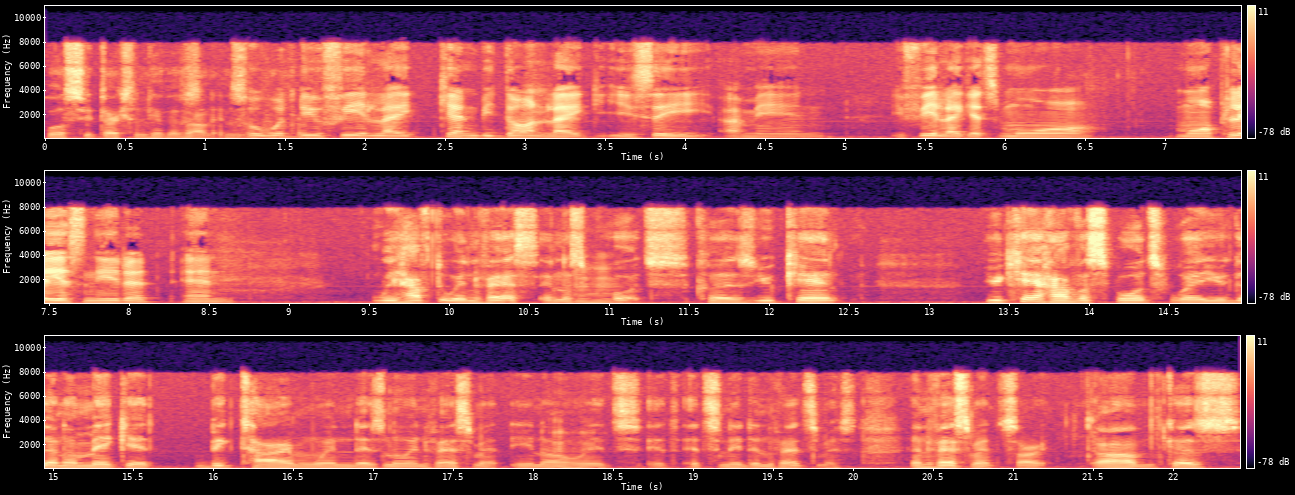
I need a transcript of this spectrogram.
we'll see Turks and Caicos Island. So what Cup. do you feel like can be done? Like you say, I mean, you feel like it's more more players needed, and we have to invest in the Mhm. sports because you can't you can't have a sports where you're gonna make it big time when there's no investment. You know, Mhm. it's it, it's need investments. Investment, sorry, because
